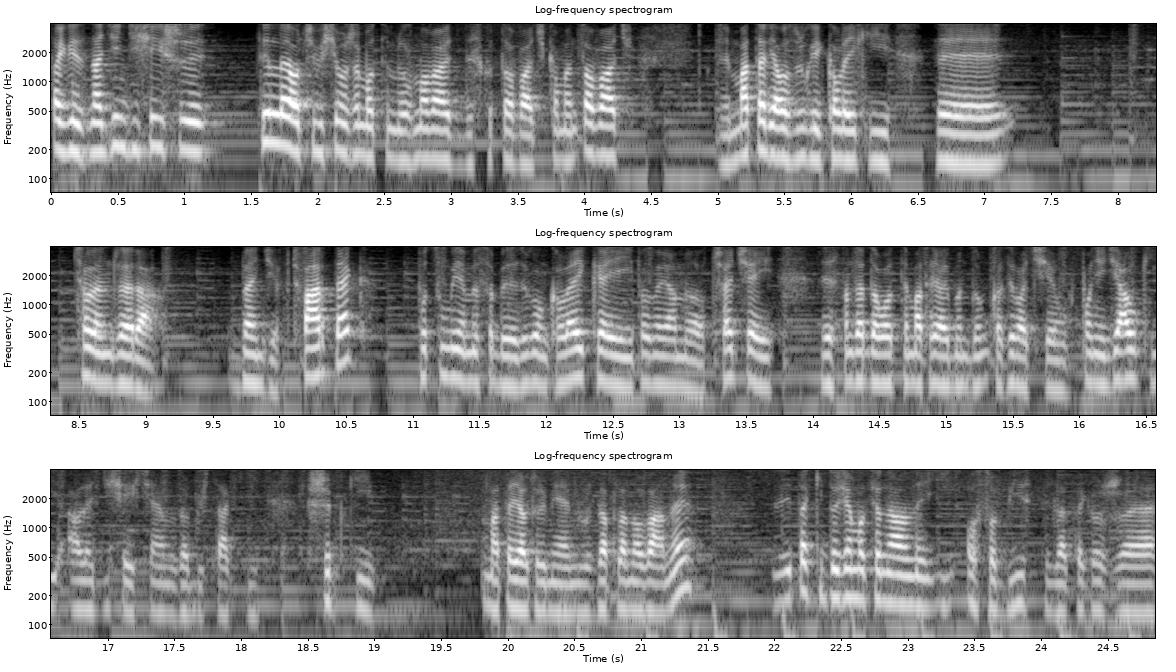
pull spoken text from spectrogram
Tak więc na dzień dzisiejszy tyle. Oczywiście możemy o tym rozmawiać, dyskutować, komentować. E, Materiał z drugiej kolejki e, Challengera będzie w czwartek. Podsumujemy sobie drugą kolejkę i porozmawiamy o trzeciej. E, Standardowo te materiały będą ukazywać się w poniedziałki, ale dzisiaj chciałem zrobić taki szybki materiał, który miałem już zaplanowany. Taki dość emocjonalny i osobisty, dlatego że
